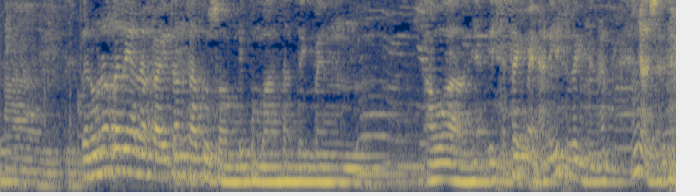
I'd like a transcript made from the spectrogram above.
Nah, gitu. Dan orang tadi ada kaitan satu soal di pembahasan segmen awalnya, isi segmenan, isi segmenan. sih Jadi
